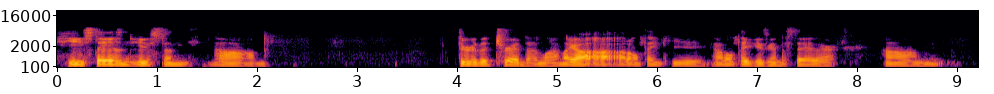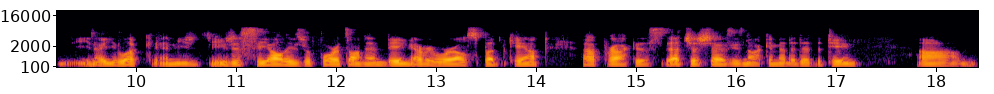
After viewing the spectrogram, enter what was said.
he stays in Houston. Um, through the trade deadline. Like I, I don't think he, I don't think he's going to stay there. Um, you know, you look and you you just see all these reports on him being everywhere else but camp, at practice. That just shows he's not committed to the team. Um,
